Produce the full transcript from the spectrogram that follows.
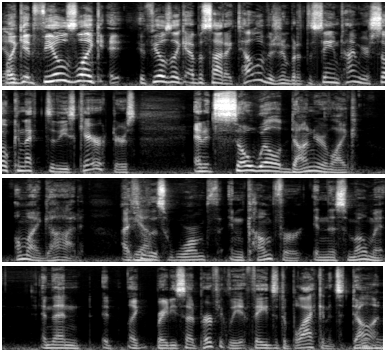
Like it feels like it, it feels like episodic television, but at the same time you're so connected to these characters and it's so well done. You're like, "Oh my god. I feel Yeah. this warmth and comfort in this moment." And then it like Brady said perfectly, it fades to black and it's done.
